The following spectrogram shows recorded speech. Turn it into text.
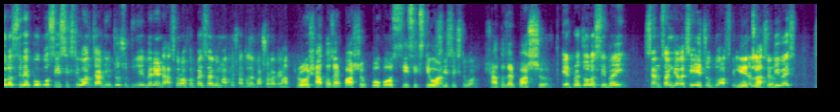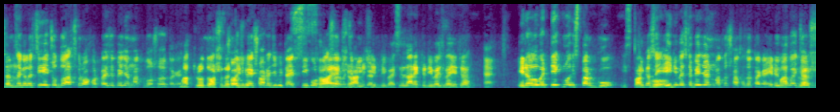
চলে আসবে পোকো সি সিক্সটি ওয়ান চার জিবি চৌষট্টি জিবি ভ্যারিয়েন্ট আজকের অফার প্রাইস থাকবে মাত্র সাত হাজার পাঁচশো টাকা মাত্র সাত হাজার পাঁচশো Poco C sixty one C sixty one সাত হাজার পাঁচশো। এরপরে চলে আসছি ভাই স্যামসাং গ্যালাক্সি এ চোদ্দ। আজকে A14 last device Samsung Galaxy A চোদ্দ আজকের অফার প্রাইসে পেয়ে যান মাত্র দশ হাজার টাকা মাত্র দশ হাজার ছয় জিবি টাকা একশো আঠাশ জিবি টাইপ সি আঠাশের ডিভাইস আরেকটা ডিভাইস ভাই এটা? হ্যাঁ। এটা হলো ভাই Tecno Spark go Spark go এই ডিভাইসটা পেয়ে যাবেন মাত্র সাত হাজার টাকা। এটা হলো ভাই মাত্র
